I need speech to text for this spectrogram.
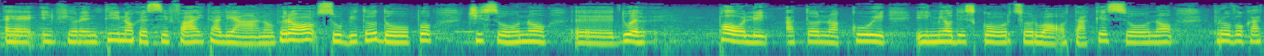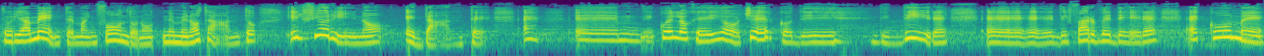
è il fiorentino che si fa italiano, però subito dopo ci sono eh, due poli attorno a cui il mio discorso ruota, che sono provocatoriamente, ma in fondo non, nemmeno tanto, il fiorino e Dante. Eh, eh, quello che io cerco di di dire, eh, di far vedere, è come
